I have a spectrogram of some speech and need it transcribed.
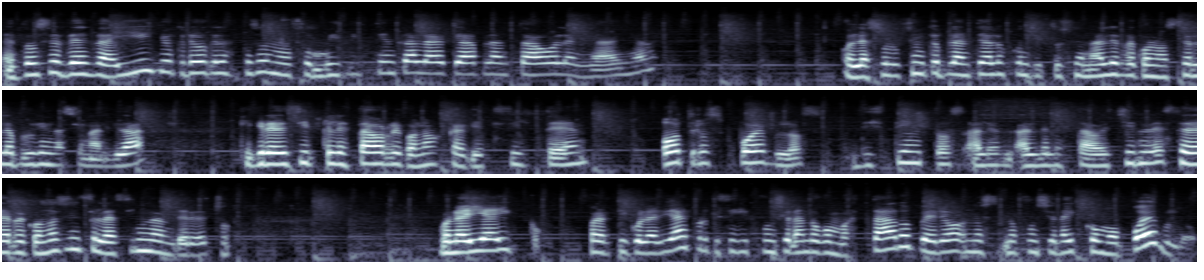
Entonces desde ahí yo creo que las cosas no son muy distintas a las que ha planteado la ñaña o la solución que plantea los constitucionales reconocer la plurinacionalidad que quiere decir que el Estado reconozca que existen otros pueblos distintos al, del Estado de Chile, se reconocen y se le asignan derechos. Bueno, ahí hay particularidades porque seguís funcionando como Estado, pero no, no funcionáis como pueblo,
